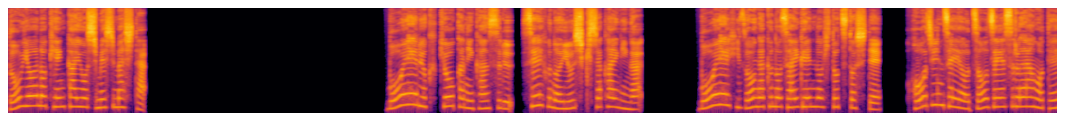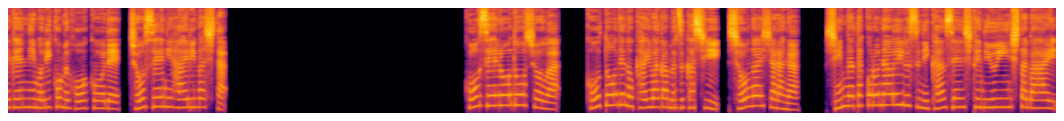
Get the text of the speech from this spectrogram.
同様の見解を示しました。防衛力強化に関する政府の有識者会議が、防衛費増額の財源の一つとして、法人税を増税する案を提言に盛り込む方向で調整に入りました。厚生労働省は、口頭での会話が難しい障害者らが、新型コロナウイルスに感染して入院した場合、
